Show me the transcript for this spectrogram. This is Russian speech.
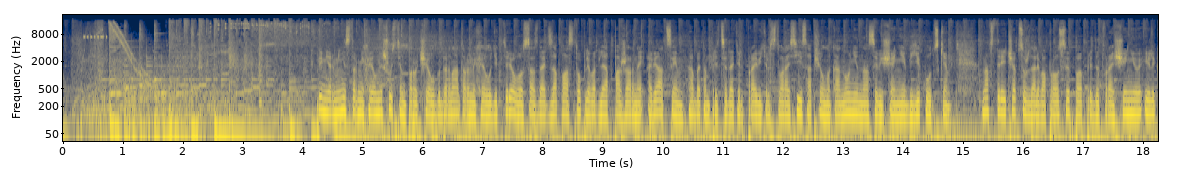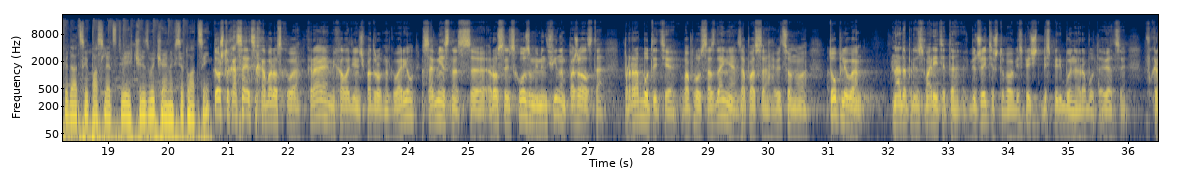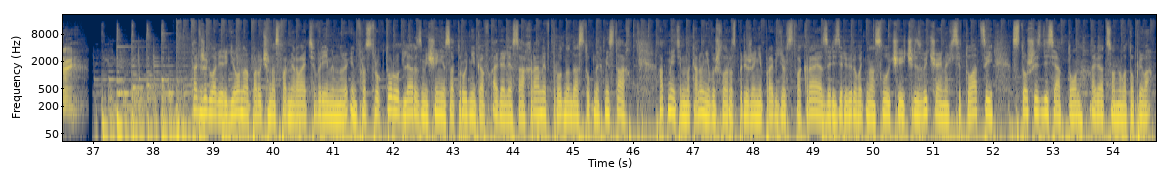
Премьер-министр Михаил Мишустин поручил губернатору Михаилу Дегтяреву создать запас топлива для пожарной авиации. Об этом председатель правительства России сообщил накануне на совещании в Якутске. На встрече обсуждали вопросы по предотвращению и ликвидации последствий чрезвычайных ситуаций. То, что касается Хабаровского края, Михаил Владимирович подробно говорил, совместно с Россельсхозом и Минфином, пожалуйста, проработайте вопрос создания запаса авиационного топлива надо предусмотреть это в бюджете, чтобы обеспечить бесперебойную работу авиации в крае. Также главе региона поручено сформировать временную инфраструктуру для размещения сотрудников авиалесоохраны в труднодоступных местах. Отметим, накануне вышло распоряжение правительства края зарезервировать на случай чрезвычайных ситуаций 160 тонн авиационного топлива.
